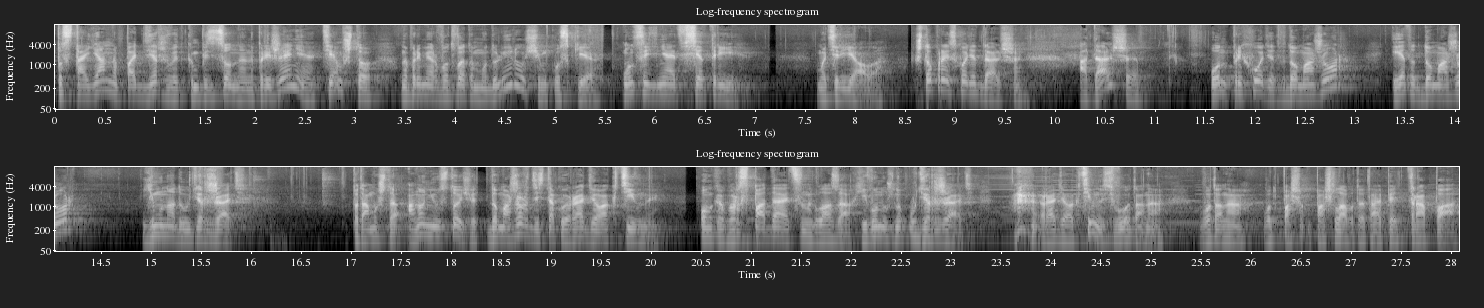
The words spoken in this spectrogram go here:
постоянно поддерживает композиционное напряжение тем, что, например, вот в этом модулирующем куске он соединяет все три материала. Что происходит дальше? А дальше он приходит в до мажор, и этот до мажор ему надо удержать, потому что оно неустойчиво. До мажор здесь такой радиоактивный. Он как бы распадается на глазах. Его нужно удержать. Радиоактивность, вот она. Вот она, вот пошла вот эта опять тропа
